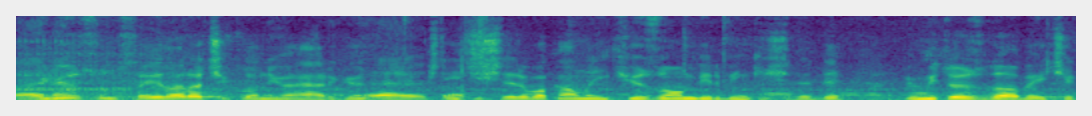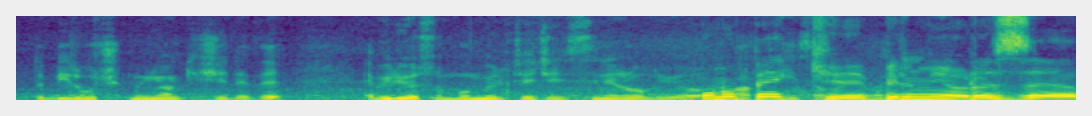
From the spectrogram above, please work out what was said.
Aynen. biliyorsun sayılar açıklanıyor her gün. Evet, İşte evet. İçişleri Bakanlığı 211 bin kişi dedi. Ümit Özdağ Bey çıktı 1,5 milyon kişi dedi. E biliyorsun bu mülteci sinir oluyor. Onu pek bilmiyoruz. E,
